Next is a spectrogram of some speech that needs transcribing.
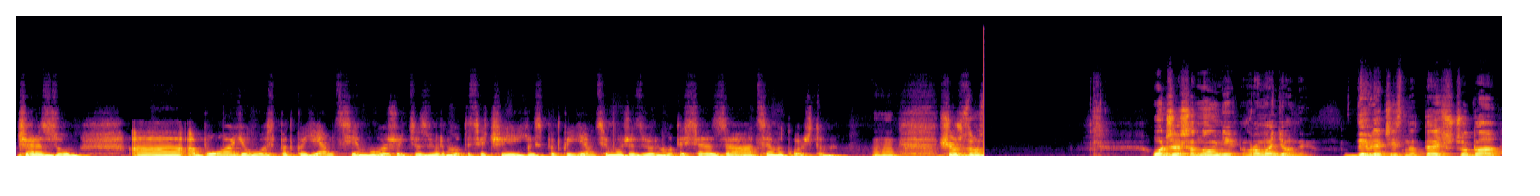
через Zoom. Або його спадкоємці можуть звернутися, чи її спадкоємці можуть звернутися за цими коштами. Що ж, зрозуміло. Отже, шановні громадяни, дивлячись на те, що да,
